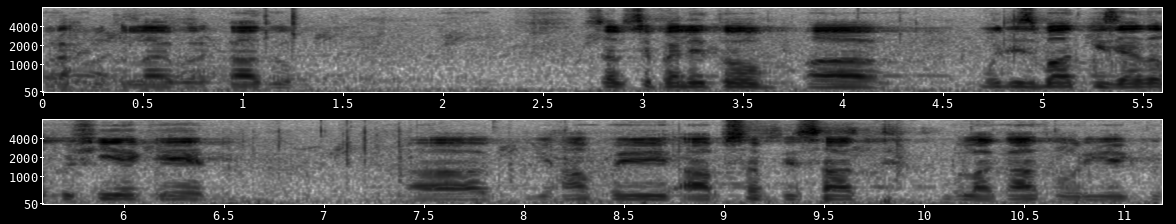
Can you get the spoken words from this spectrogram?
वरहमतुल्लाहि वबरकातुहू। सबसे पहले तो आ, मुझे इस बात की ज़्यादा खुशी है कि यहाँ पे आप सब के साथ मुलाकात हो रही है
